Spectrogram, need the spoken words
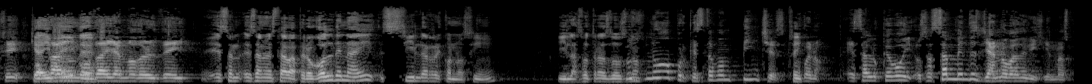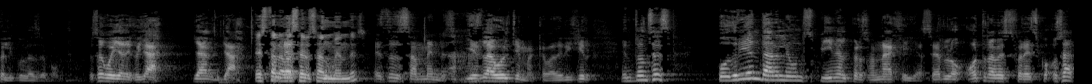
sí, que o, ahí Die, donde... o Die Another Day. Esa, esa no estaba, pero GoldenEye sí la reconocí y las otras dos no. Pues no, porque estaban pinches. Sí. Bueno, es a lo que voy. O sea, Sam Mendes ya no va a dirigir más películas de Bond. Ese güey ya dijo, ya, ya, ya. ¿Esta la va a hacer Sam Mendes? Esta es de Sam Mendes. Y es la última que va a dirigir. Entonces, podrían darle un spin al personaje y hacerlo otra vez fresco. O sea,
